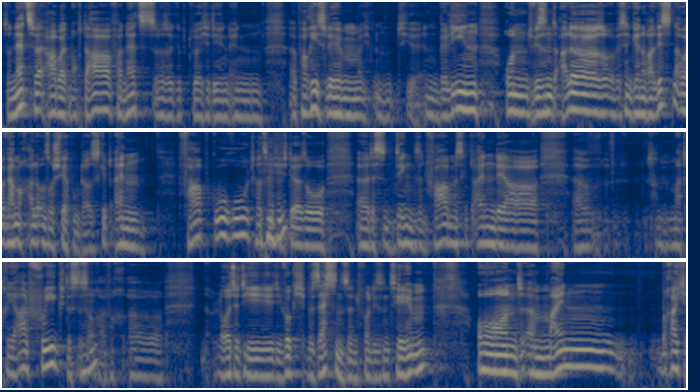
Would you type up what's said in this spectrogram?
so Netzwerkarbeit noch da, vernetzt. Also es gibt welche, die in, in äh, Paris leben, ich bin hier in Berlin und wir sind alle so ein bisschen Generalisten, aber wir haben auch alle unsere Schwerpunkte. Also es gibt einen Farbguru tatsächlich, mhm. der so, äh, das sind Dinge, sind Farben. Es gibt einen, der äh, so ein Materialfreak, das ist mhm. auch einfach äh, Leute, die, die wirklich besessen sind von diesen Themen. Und äh, mein Bereich,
